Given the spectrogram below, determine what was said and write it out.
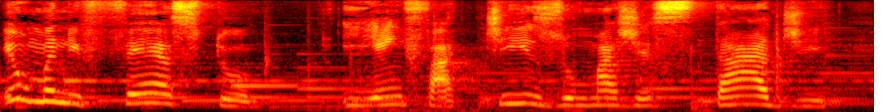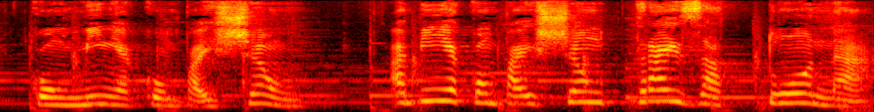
Eu manifesto e enfatizo majestade com minha compaixão? A minha compaixão traz à tona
